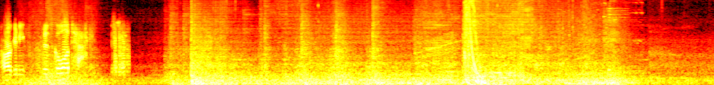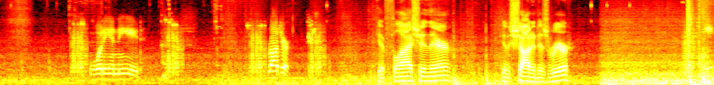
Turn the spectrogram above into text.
Targeting physical attack. What do you need? Roger. Get Flash in there. Get a shot at his rear. Eat.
